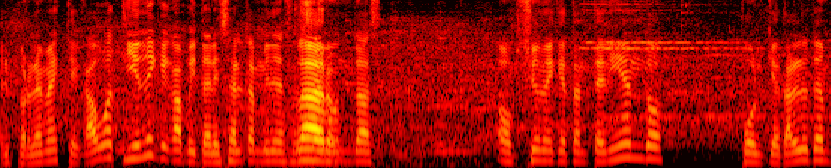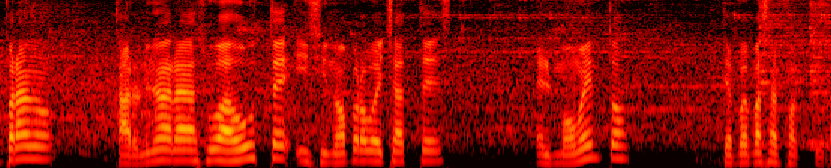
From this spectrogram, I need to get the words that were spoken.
El problema es que Caguas tiene que capitalizar también esas Claro. segundas opciones que están teniendo, porque tarde o temprano Carolina hará sus ajustes y si no aprovechaste el momento, te puede pasar factura.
